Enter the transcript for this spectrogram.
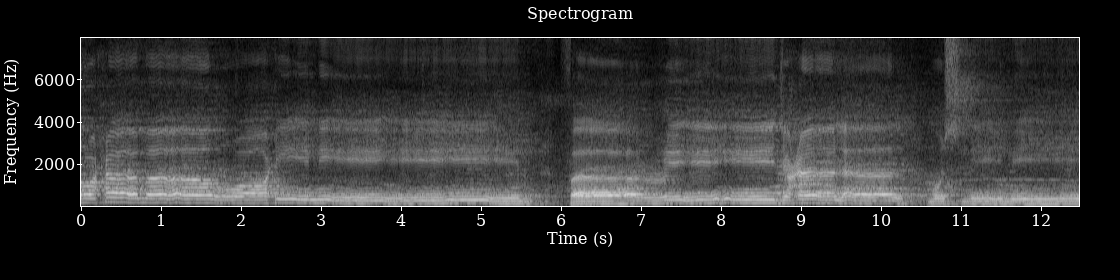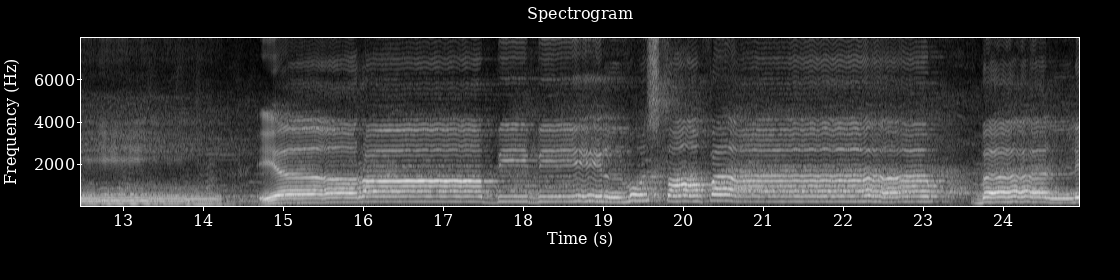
أرحم الراحمين. المسلمين. يا ربي بالمصطفى بلغ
